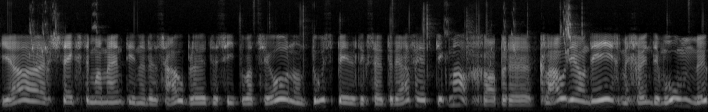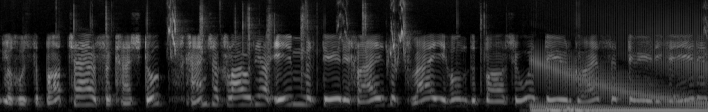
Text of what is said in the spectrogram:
Ja, er steckt im Moment in einer saublöden Situation und die Ausbildung sollte er auch fertig machen. Aber äh, Claudia und ich, wir können ihm unmöglich aus der Patsche helfen. Kein Stutz. Kennst du ja, Claudia? Immer teure Kleider, 200 Paar Schuhe teuer, du Essen teure Ferien, das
